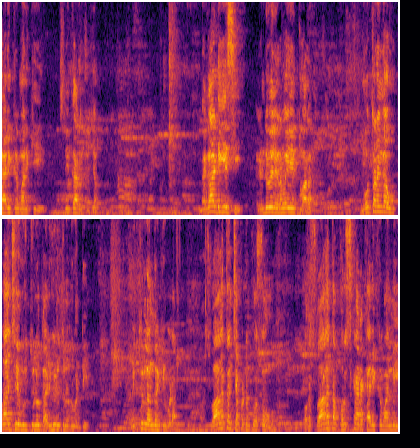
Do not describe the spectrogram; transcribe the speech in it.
కార్యక్రమానికి శ్రీకారం చుట్టాం. మెగా డిఎస్సి రెండు వేల ఇరవై ఐదు ద్వారా నూతనంగా ఉపాధ్యాయ వృత్తిలోకి అడుగుడుతున్నటువంటి మిత్రులందరికీ కూడా స్వాగతం చెప్పడం కోసం ఒక స్వాగత పురస్కార కార్యక్రమాన్ని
